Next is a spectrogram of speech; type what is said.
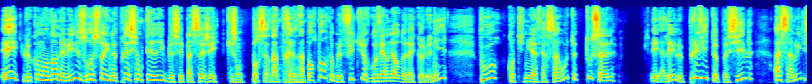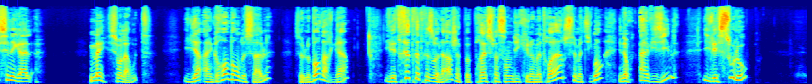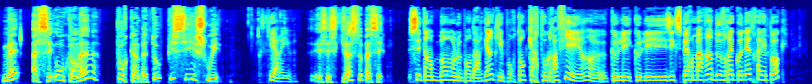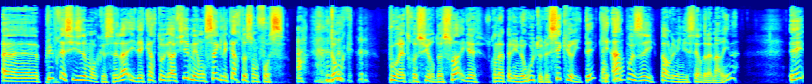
Et le commandant de la Méduse reçoit une pression terrible de ses passagers, qui sont pour certains très importants, comme le futur gouverneur de la colonie, pour continuer à faire sa route tout seul et aller le plus vite possible à Saint-Louis du Sénégal. Mais sur la route, il y a un grand banc de sable, c'est le banc d'Arguin. Il est très très très au large, à peu près 70 km au large, schématiquement. Est donc invisible. Il est sous l'eau, mais assez haut quand même pour qu'un bateau puisse s'y échouer. Ce qui arrive. Et c'est ce qui va se passer. C'est un banc, le banc d'Arguin, qui est pourtant cartographié, hein, euh, que, les, que les experts marins devraient connaître à l'époque. Euh, plus précisément que cela, il est cartographié, mais on sait que les cartes sont fausses. Ah. Donc, pour être sûr de soi, il y a ce qu'on appelle une route de sécurité qui est imposée par le ministère de la Marine. Et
